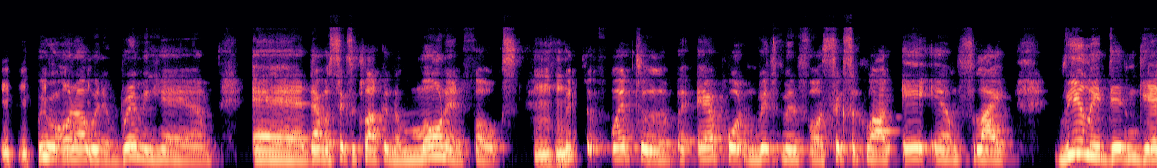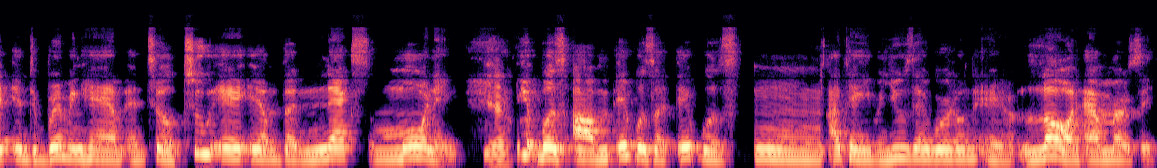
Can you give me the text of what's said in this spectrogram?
we were on our way to Birmingham, and that was six o'clock in the morning, folks. Mm-hmm. Went, to, went to the airport in Richmond for a six o'clock a.m. flight. Really didn't get into Birmingham until two a.m. the next morning. Yeah, it was um, it was a, it was. Mm, I can't even use that word on the air. Lord have mercy.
